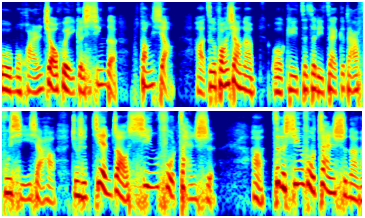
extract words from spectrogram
我们华人教会一个新的方向。好，这个方向呢，我可以在这里再给大家复习一下哈，就是建造心腹战士。哈，这个心腹战士呢，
